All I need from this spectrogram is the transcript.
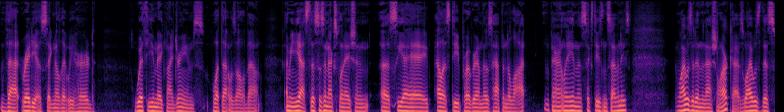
that radio signal that we heard with You Make My Dreams, what that was all about. I mean, yes, this is an explanation. CIA LSD program, those happened a lot, apparently, in the 60s and 70s. Why was it in the National Archives? Why was this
